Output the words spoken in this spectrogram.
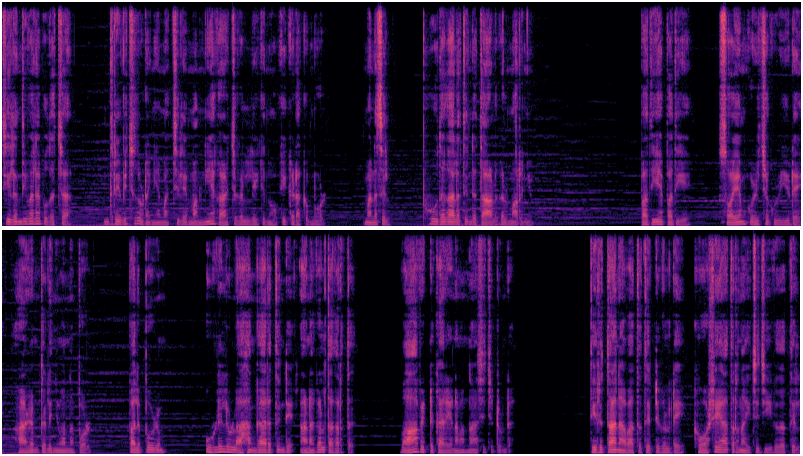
ചിലന്തിവല പുതച്ച ദ്രവിച്ചു തുടങ്ങിയ മച്ചിലെ മങ്ങിയ കാഴ്ചകളിലേക്ക് നോക്കിക്കിടക്കുമ്പോൾ മനസ്സിൽ ഭൂതകാലത്തിന്റെ താളുകൾ മറിഞ്ഞു. പതിയെ പതിയെ സ്വയം കുഴിച്ച കുഴിയുടെ ആഴം തെളിഞ്ഞു വന്നപ്പോൾ പലപ്പോഴും ഉള്ളിലുള്ള അഹങ്കാരത്തിന്റെ അണകൾ തകർത്ത് വാവിട്ട് കരയണമെന്ന് ആശിച്ചിട്ടുണ്ട്. തിരുത്താനാവാത്ത തെറ്റുകളുടെ ഘോഷയാത്ര നയിച്ച ജീവിതത്തിൽ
